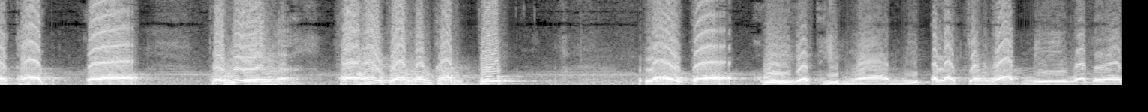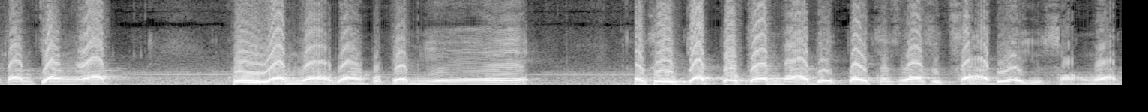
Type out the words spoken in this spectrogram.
นะครับ ก็ ผมเองพอให้ความสำคัญปุ๊บเราก็คุยกับทีมงาน มีประหลัดจังหวัดมีวัฒนธรรมจังหวัด คุยกันว่าวางโปรแกรมนี้ ก็คือจัดโปรแกรมพาเด็กไปทัศนศึกษาด้วยอยู่สองวัน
